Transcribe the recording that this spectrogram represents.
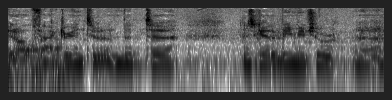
It all factor into it, but uh, there's got to be mutual uh,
